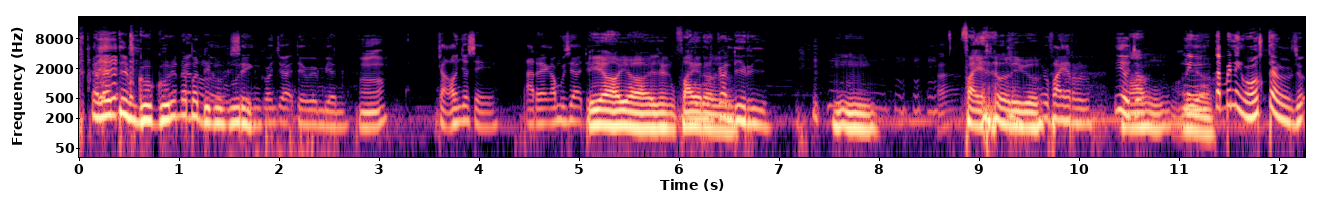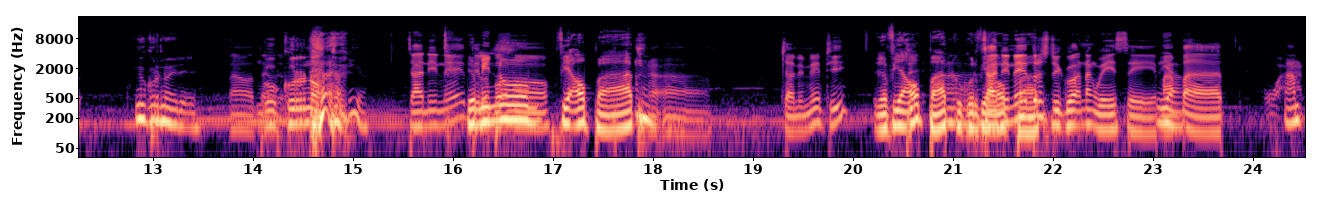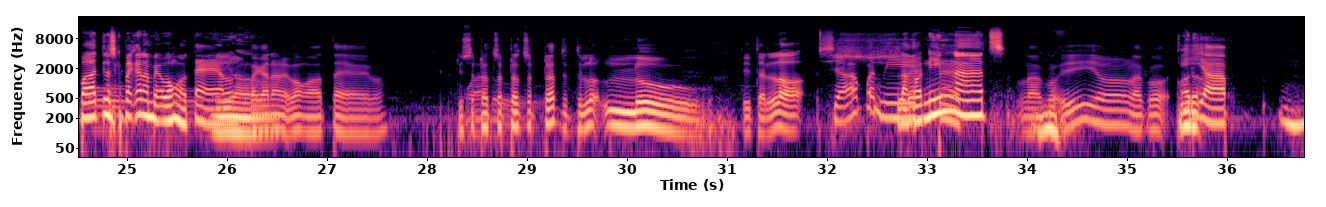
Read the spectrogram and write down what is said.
Kalian tim gugurin apa Sing digugurin? konco dhewe mbiyen. Hmm? Gak konco sih. Area kamu sih Iya iya yang viral. Mengundurkan diri. Heeh. Viral iku. Viral. Iya, Cuk. Mang, Ning iya. tapi ning hotel, Cuk. Ngugurno iki. Nah, Gugurno. Iya. Janine Ya minum via obat. Heeh. Jan ini di Ya via obat, gugur via Janine obat. terus digua nang WC, Iya. mampet. Nampak terus kepekan ambek wong hotel. Iya. Pakai nang wong hotel. Disedot-sedot-sedot didelok lo. didelok. Siapa nih? Lah kok ninats. Lah kok iya, lah kok Kok ada- iap.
